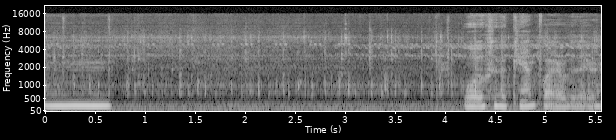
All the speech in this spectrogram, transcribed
Mm. Well, it looks like a campfire over there.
